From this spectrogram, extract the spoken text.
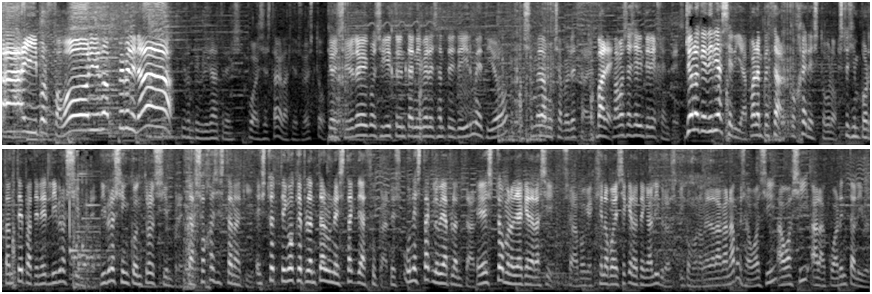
¡Ay, por favor! ¡Irrompibilidad! Irrompibilidad 3 Pues está gracioso esto. Que en serio tengo que conseguir 30 niveles antes de irme, tío. Eso me da mucha pereza, eh. Vale, vamos a ser inteligentes. Yo lo que diría sería, para empezar, coger esto, bro. Esto es importante para tener libros siempre. Libros sin control siempre. Las hojas están aquí. Esto tengo que plantar un stack de azúcar. Entonces, un stack lo voy a plantar. Esto me lo voy a quedar así. O sea, porque es que no puede ser que no tenga libros. Y como no me da la gana, pues hago así Hago así a la 40 libros.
